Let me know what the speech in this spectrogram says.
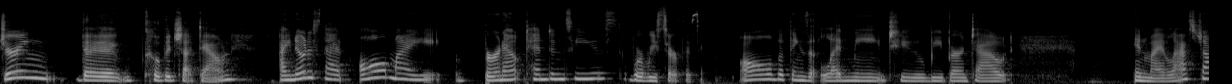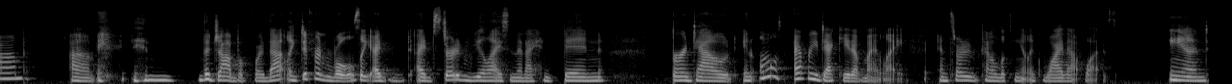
during the COVID shutdown, I noticed that all my burnout tendencies were resurfacing. All the things that led me to be burnt out in my last job, um, in the job before that, like different roles. Like I, I'd started realizing that I had been burnt out in almost every decade of my life, and started kind of looking at like why that was. And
